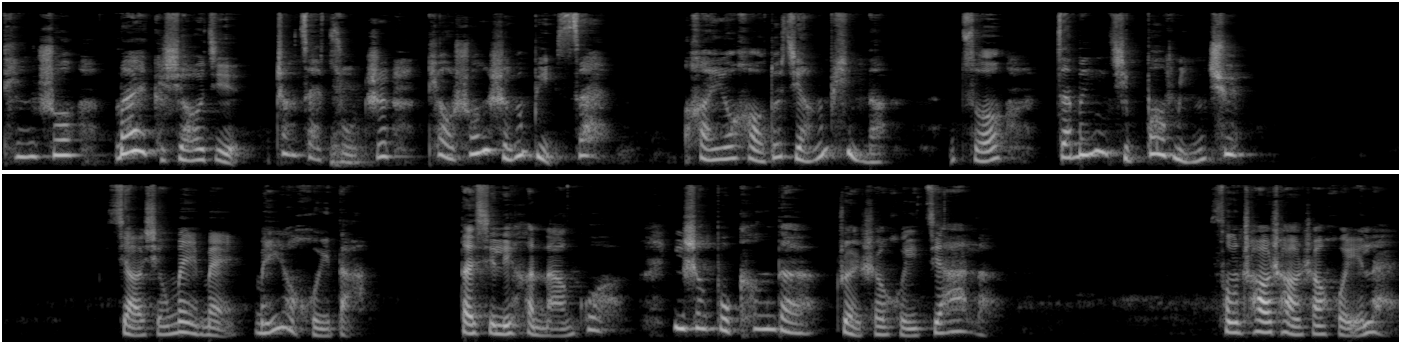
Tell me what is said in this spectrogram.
听说麦克小姐正在组织跳双绳比赛，还有好多奖品呢。走，咱们一起报名去。小熊妹妹没有回答，她心里很难过，一声不吭的转身回家了。从操场上回来，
